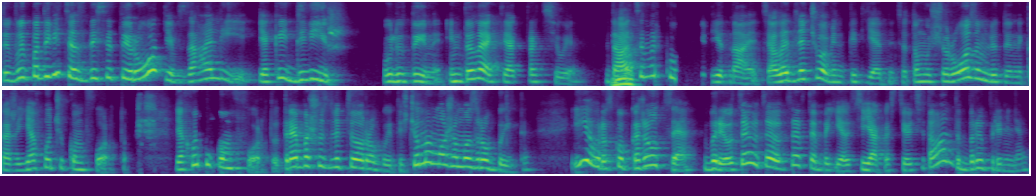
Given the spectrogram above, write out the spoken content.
Ви подивіться з 10 років взагалі, який двіж у людини, інтелект як працює. Да, Ну. це Меркурій. Під'єднається. Але для чого він під'єднується? Тому що розум людини каже: Я хочу комфорту. Я хочу комфорту. Треба щось для цього робити. Що ми можемо зробити? І гороскоп каже: Оце, бери, оце, оце, оце в тебе є. Ці якості, оці таланти, бери, приміняй.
